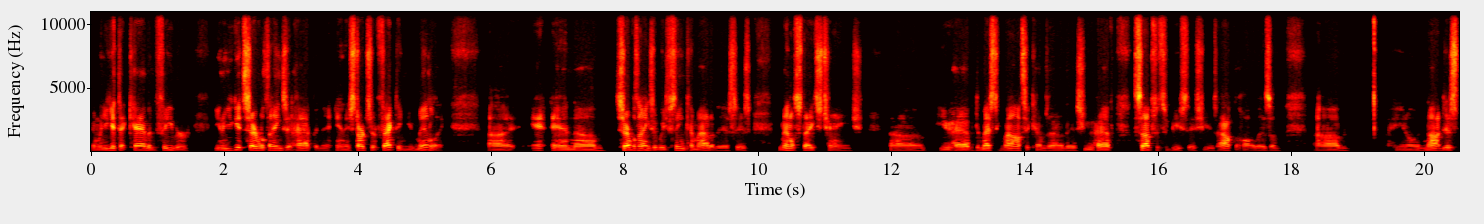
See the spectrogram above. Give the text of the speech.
And when you get that cabin fever, you know, you get several things that happen, and it starts affecting you mentally. Uh, and, and um, several things that we've seen come out of this is mental states change. Uh, you have domestic violence that comes out of this. You have substance abuse issues, alcoholism, um, you know, not just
